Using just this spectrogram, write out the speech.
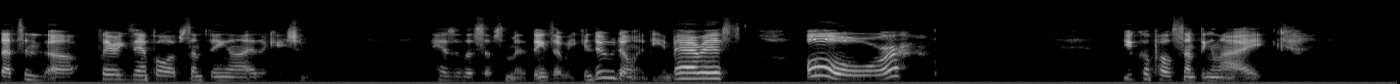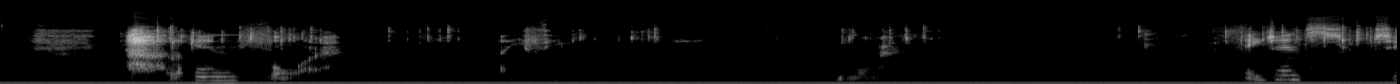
that's a uh, clear example of something uh, educational. Here's a list of some of the things that we can do. Don't be embarrassed. Or you could post something like looking for agents to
